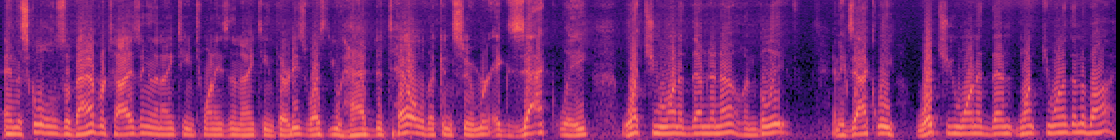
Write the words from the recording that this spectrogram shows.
And the schools of advertising in the 1920s and the 1930s was you had to tell the consumer exactly what you wanted them to know and believe, and exactly what you wanted them, what you wanted them to buy,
